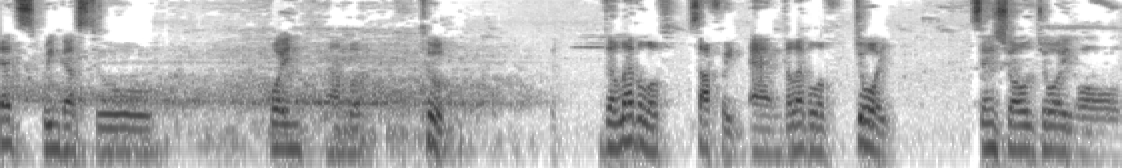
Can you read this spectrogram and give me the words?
That brings us to point number two. The level of suffering and the level of joy, sensual joy or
